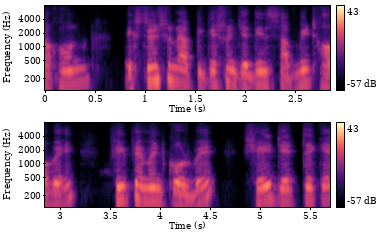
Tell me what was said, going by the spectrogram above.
যখন এক্সটেনশন অ্যাপ্লিকেশন যেদিন সাবমিট হবে ফি পেমেন্ট করবে, সেই ডেট থেকে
